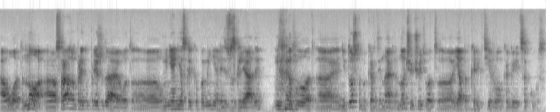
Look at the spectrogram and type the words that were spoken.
А вот. Но э, сразу предупреждаю, вот, у меня несколько поменялись взгляды. вот. Не то чтобы кардинально, но чуть-чуть вот я подкорректировал, как говорится, курс.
